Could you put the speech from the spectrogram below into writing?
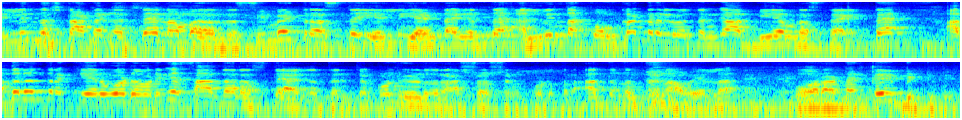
ಎಲ್ಲಿಂದ ಸ್ಟಾರ್ಟ್ ಆಗುತ್ತೆ? ನಮ್ಮ ಸಿಮೆಂಟ್ ರಸ್ತೆ ಎಲ್ಲಿ ಎಂಡ್ ಆಗುತ್ತೆ? ಅಲ್ಲಿಂದ ಕೊಂಕಣ ರೈಲ್ವೆ ತನಕ ಬಿ ಎಂ ರಸ್ತೆ ಆಗುತ್ತೆ. ಅದರ ನಂತರ ಕೇರವಾಡ ಅವರಿಗೆ ಸಾದಾ ರಸ್ತೆ ಆಗುತ್ತೆ ಅಂತ ಹೇಳ್ಕೊಂಡು ಹೇಳಿದ್ರು, ಆಶ್ವಾಸನೆ ಕೊಡ್ತಾರೆ. ಅದ ನಂತರ ನಾವೆಲ್ಲ ಹೋರಾಟ ಕೈ ಬಿಟ್ವಿ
